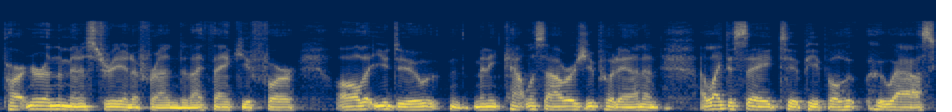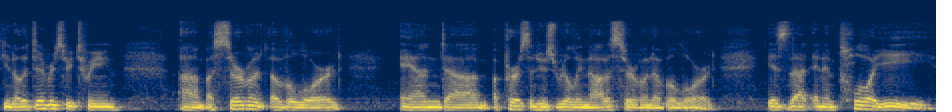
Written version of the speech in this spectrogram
partner in the ministry, and a friend, and I thank you for all that you do, many countless hours you put in. And I like to say to people who, who ask, you know, the difference between um, a servant of the Lord and um, a person who's really not a servant of the Lord is that an employee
